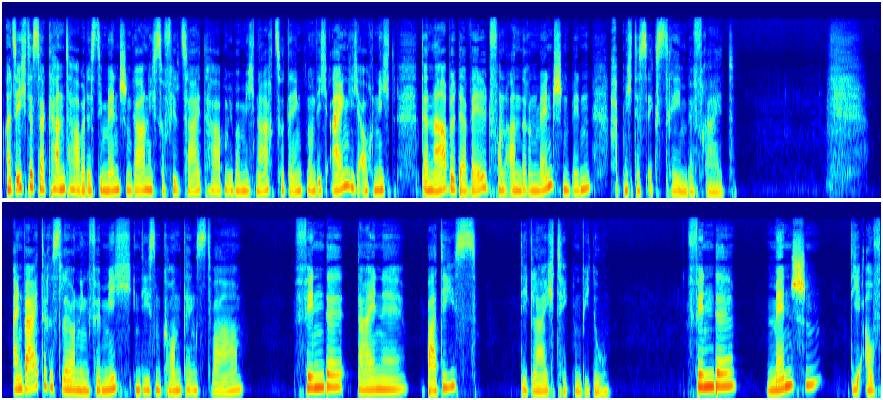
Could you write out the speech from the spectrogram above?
als ich das erkannt habe, dass die Menschen gar nicht so viel Zeit haben, über mich nachzudenken und ich eigentlich auch nicht der Nabel der Welt von anderen Menschen bin, hat mich das extrem befreit. Ein weiteres Learning für mich in diesem Kontext war, finde deine Buddies, die gleich ticken wie du. Finde Menschen, die auf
